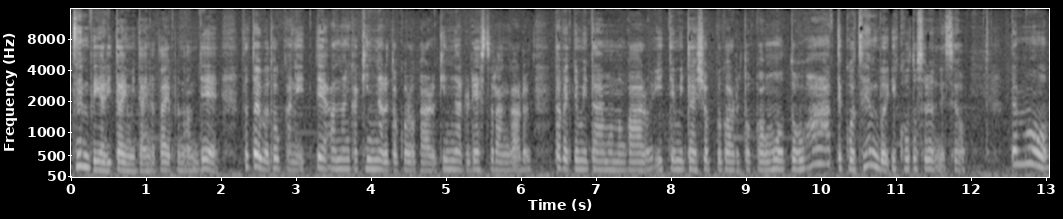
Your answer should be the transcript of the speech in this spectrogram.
全部やりたいみたいなタイプなんで例えばどっかに行ってあなんか気になるところがある気になるレストランがある食べてみたいものがある行ってみたいショップがあるとか思うとわーってこう全部行こうとするんですよ。でも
